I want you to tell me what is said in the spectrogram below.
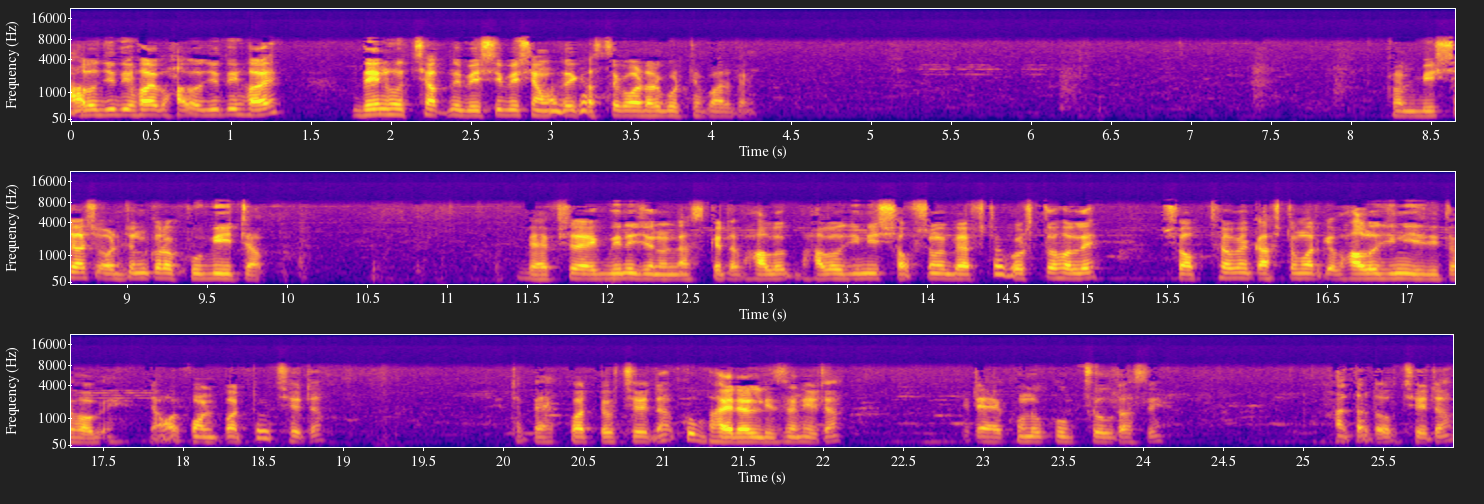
ভালো যদি হয়, ভালো যদি হয় দেন হচ্ছে আপনি বেশি বেশি আমাদের কাছ থেকে অর্ডার করতে পারবেন। কারণ বিশ্বাস অর্জন করা খুবই টাফ ব্যবসা একদিনের জন্য না, আজকে একটা ভালো ভালো জিনিস সবসময় ব্যবসা করতে হলে সবসময় কাস্টমারকে ভালো জিনিস দিতে হবে। আমার ফ্রন্ট পার্টটা হচ্ছে এটা এটা ব্যাক পার্টটা হচ্ছে এটা, খুব ভাইরাল ডিজাইন এটা। এটা এখনও খুব চলতেছে। হাতাটা হচ্ছে এটা।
